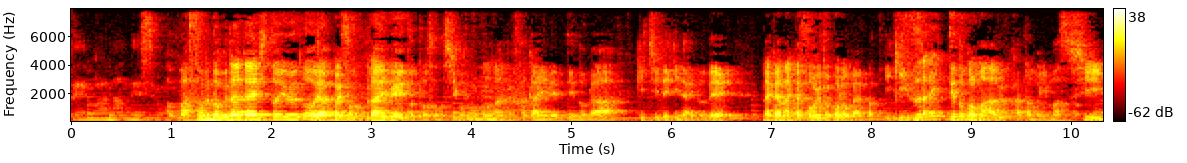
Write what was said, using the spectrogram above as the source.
例えば何でしょう。まあそれの裏返しというと、やっぱりそのプライベートとその仕事のなんか境目っていうのがきっちりできないので、なかなかそういうところがやっぱ生きづらいっていうところもある方もいますし、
